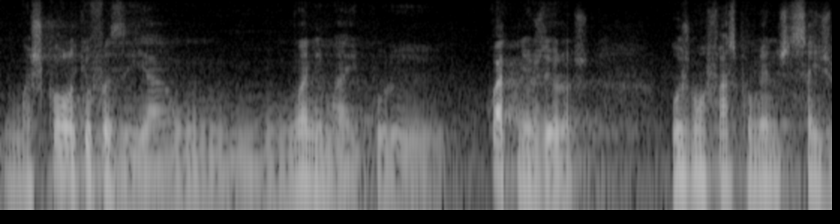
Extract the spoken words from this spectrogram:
uma escola que eu fazia há um, um ano e meio por 4 eh, milhões de euros, hoje não a faço por menos de 6,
